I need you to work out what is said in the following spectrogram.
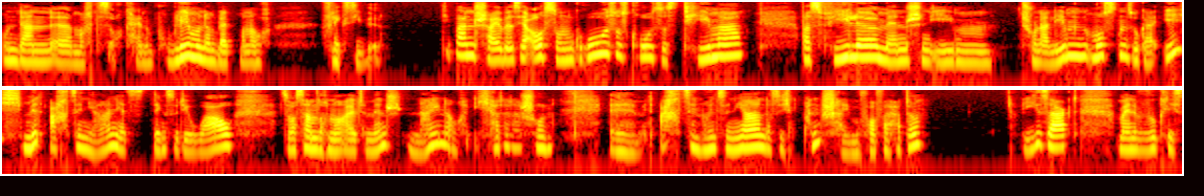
und dann äh, macht es auch keine Probleme und dann bleibt man auch flexibel. Die Bandscheibe ist ja auch so ein großes, großes Thema, was viele Menschen eben schon erleben mussten, sogar ich mit 18 Jahren. Jetzt denkst du dir, wow, sowas haben doch nur alte Menschen. Nein, auch ich hatte das schon äh, mit 18, 19 Jahren, dass ich Bandscheibenvorfall hatte. Wie gesagt, meine wirklich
